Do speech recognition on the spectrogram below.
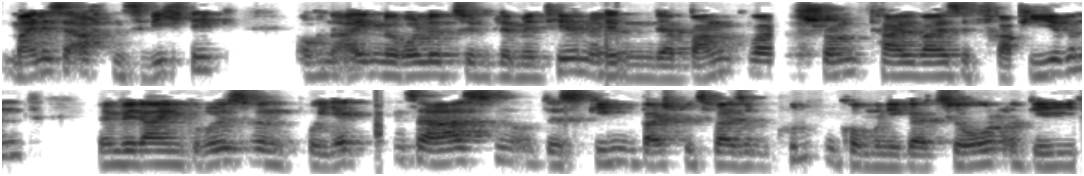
meines Erachtens wichtig, auch eine eigene Rolle zu implementieren. In der Bank war das schon teilweise frappierend, wenn wir da in größeren Projekten saßen und es ging beispielsweise um Kundenkommunikation und die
